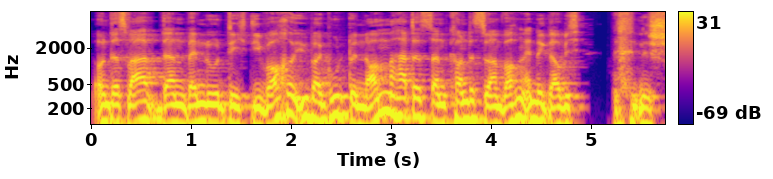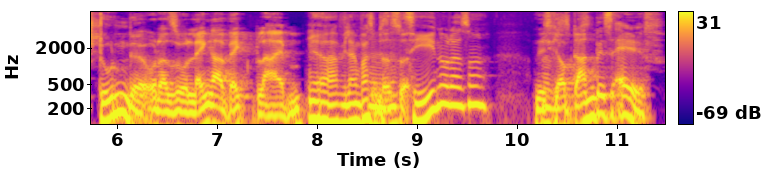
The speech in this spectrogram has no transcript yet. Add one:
Und das war dann, wenn du dich die Woche über gut benommen hattest, dann konntest du am Wochenende, glaube ich, eine Stunde oder so länger wegbleiben. Ja, wie lange warst du? Bis zehn oder so? Ich glaube dann bis elf.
